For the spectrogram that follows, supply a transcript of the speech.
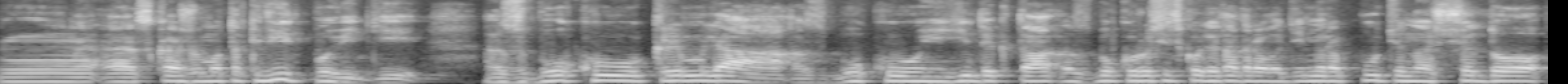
е, Скажімо так, відповіді з боку Кремля, з боку її дикта з боку російського диктатора Владимира Путіна щодо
